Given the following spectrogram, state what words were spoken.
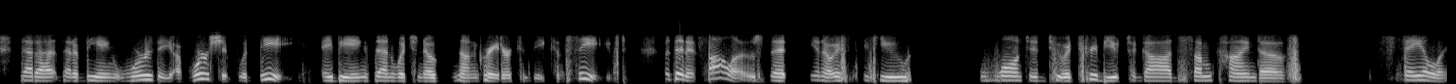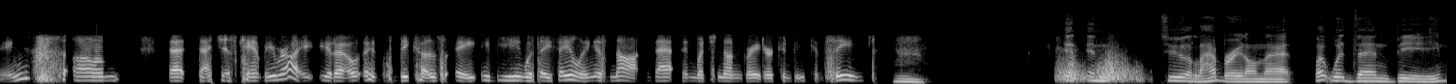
that a that a being worthy of worship would be a being than which no none greater can be conceived. But then it follows that you know, if if you wanted to attribute to God some kind of failing, um, that that just can't be right. You know, it's because a, a being with a failing is not that in which none greater can be conceived. Mm. And, and, to elaborate on that, what would then be?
